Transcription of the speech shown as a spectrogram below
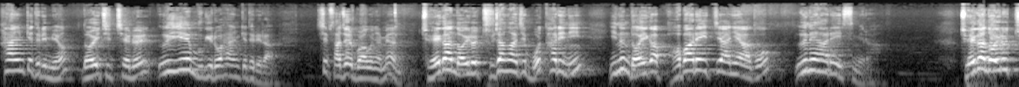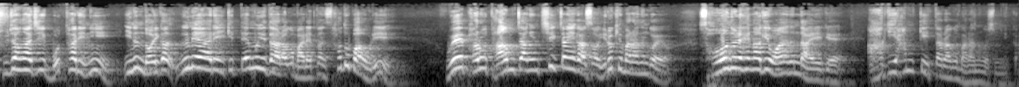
하나님께 드리며 너희 지체를 의의 무기로 하나님께 드리라. 14절에 뭐라고 하냐면 죄가 너희를 주장하지 못하리니 이는 너희가 법 아래 있지 아니하고 은혜 아래 있습니다. 죄가 너희를 주장하지 못하리니 이는 너희가 은혜 아래 있기 때문이다라고 말했던 사도 바울이 왜 바로 다음 장인 7장에 가서 이렇게 말하는 거예요. 선을 행하기 원하는 나에게 악이 함께 있다라고 말하는 것입니까?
